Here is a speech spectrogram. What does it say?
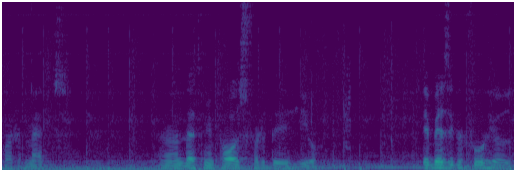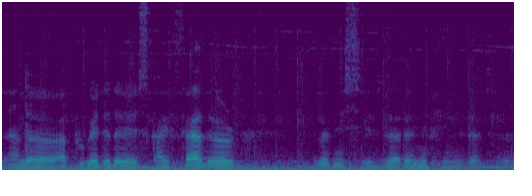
for Matt. Uh, let me pause for the heal. They basically full healed and uh, upgraded the Sky Feather. Let me see, is there anything that... Uh,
